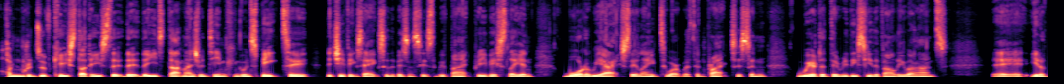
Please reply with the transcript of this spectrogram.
hundreds of case studies that the, the, that management team can go and speak to the chief execs of the businesses that we've backed previously and what are we actually like to work with in practice and where did they really see the value adds? Uh, you know,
